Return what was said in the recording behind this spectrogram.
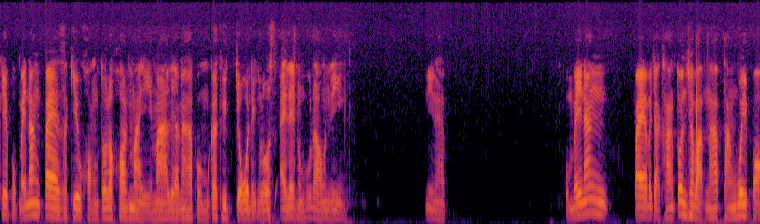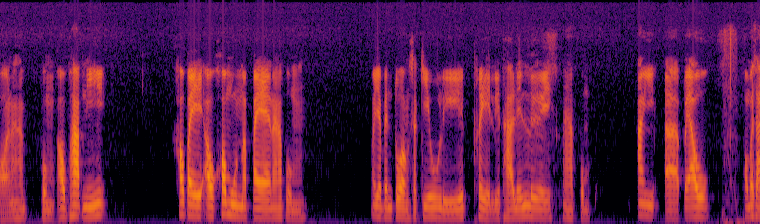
เคผมไปนั่งแปลสกิลของตัวละครใหม่มาแล้วนะครับผมก็คือโจนแห่งโรสไอแลนด์ของพวกเรานั่นเอง นี่นะครับ ผมไปนั่งแปลมาจากทางต้นฉบับนะครับทางเว่ยป่อนะครับ ผมเอาภาพนี้ เข้าไปเอาข้อมูลมาแปลนะครับ ผมไม่ว่าจะเป็นตัวของสกิลหรือเทรดหรือทาเลนต์เลยนะครับ ผมอ้างอ่าไปเอาของภาษา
